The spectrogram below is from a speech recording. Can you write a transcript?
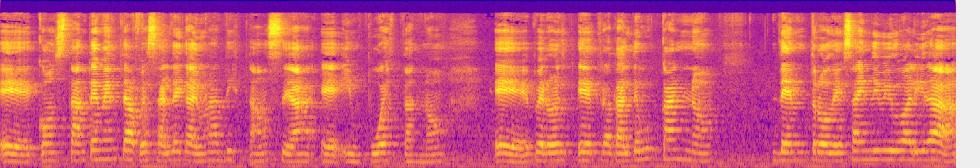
eh, constantemente a pesar de que hay unas distancias eh, impuestas, ¿no? Eh, pero tratar de buscarnos dentro de esa individualidad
